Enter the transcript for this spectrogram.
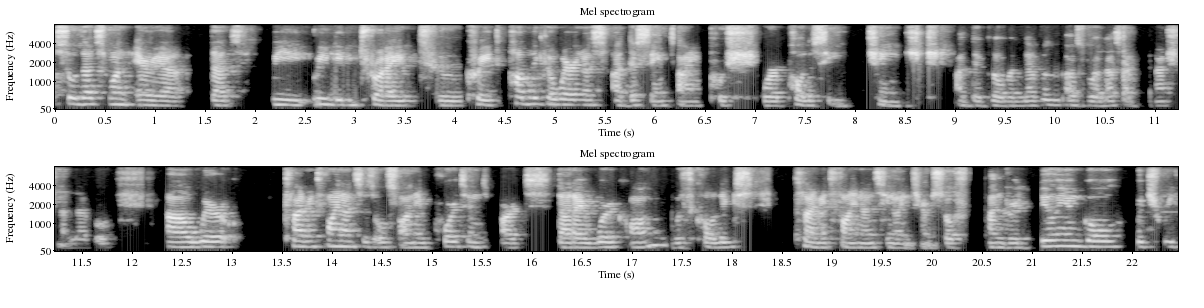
So that's one area that we really try to create public awareness at the same time push for policy change at the global level as well as at the national level uh, where climate finance is also an important part that i work on with colleagues climate finance, you know, in terms of 100 billion goal, which we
